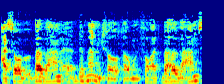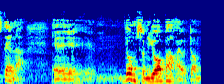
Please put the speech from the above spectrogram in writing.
alltså behöva bemanningsföretagen för att behöva anställa eh, de som jobbar åt dem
